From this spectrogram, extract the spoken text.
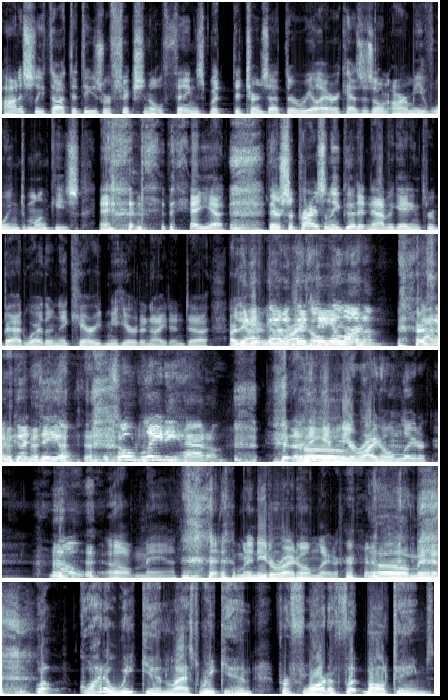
honestly thought that these were fictional things, but it turns out they're real. Eric has his own army of winged monkeys, and they, uh, they're surprisingly good at navigating through bad weather. And they carried me here tonight. And uh, are they got, giving got me a, ride home? Got a good deal later? on them? Got a good deal. This old lady had them. are they giving me a ride home later? No. oh man, I'm gonna need a ride home later. oh man. Well, quite a weekend last weekend for Florida football teams.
